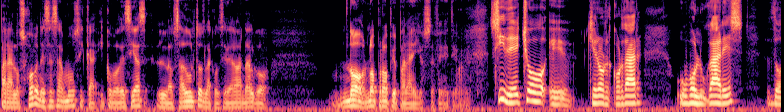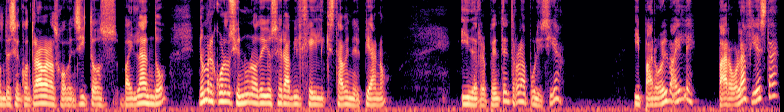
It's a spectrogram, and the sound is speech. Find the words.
para los jóvenes esa música y como decías, los adultos la consideraban algo no, no propio para ellos, definitivamente. Sí, de hecho, eh, quiero recordar, hubo lugares donde se encontraban los jovencitos bailando. No me recuerdo si en uno de ellos era Bill Haley que estaba en el piano. Y de repente entró la policía y paró el baile, paró la fiesta,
